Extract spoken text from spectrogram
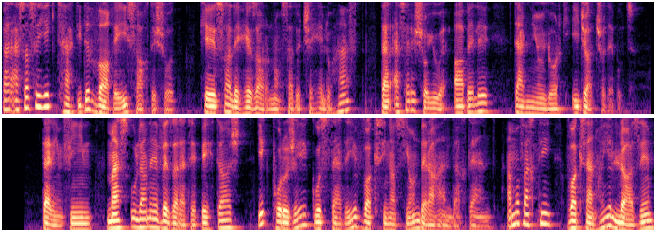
بر اساس یک تهدید واقعی ساخته شد که سال 1947 در اثر شیوع آبله در نیویورک ایجاد شده بود. در این فیلم مسئولان وزارت بهداشت یک پروژه گسترده واکسیناسیون به راه انداختند اما وقتی واکسنهای لازم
